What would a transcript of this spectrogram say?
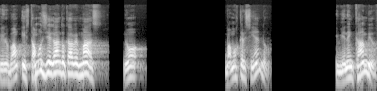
Y, estamos llegando cada vez más. No, vamos creciendo. Y vienen cambios.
